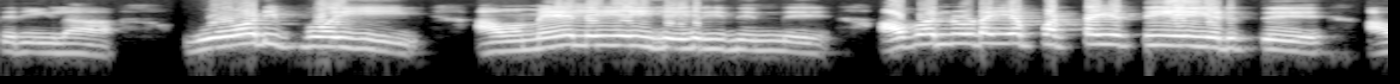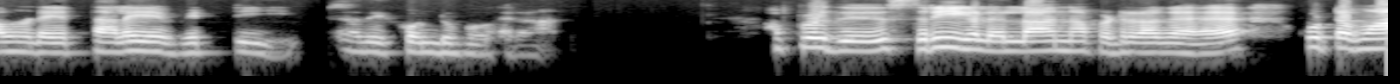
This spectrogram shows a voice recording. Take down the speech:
தெரியுங்களா? ஓடி போய் அவன் மேலேயே ஏறி நின்று அவனுடைய பட்டயத்தையே எடுத்து அவனுடைய தலையை வெட்டி அதை கொண்டு போகிறான். அப்பொழுது ஸ்திரீகள் எல்லாம் என்ன பண்றாங்க? கூட்டமா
